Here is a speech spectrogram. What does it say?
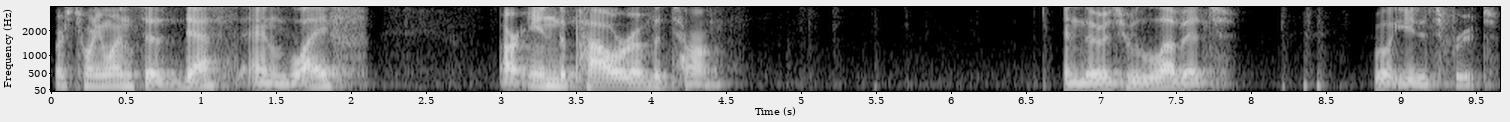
Verse 21 says, Death and life are in the power of the tongue, and those who love it will eat its fruit.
